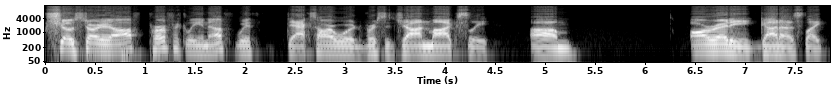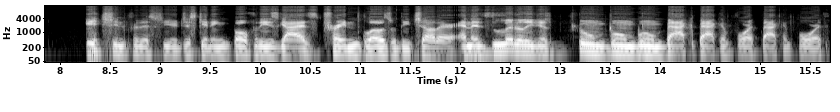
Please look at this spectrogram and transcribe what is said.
show started off perfectly enough with Dax Harwood versus Jon Moxley. Um, already got us like itching for this feud, just getting both of these guys trading blows with each other. And it's literally just boom, boom, boom, back, back and forth, back and forth.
